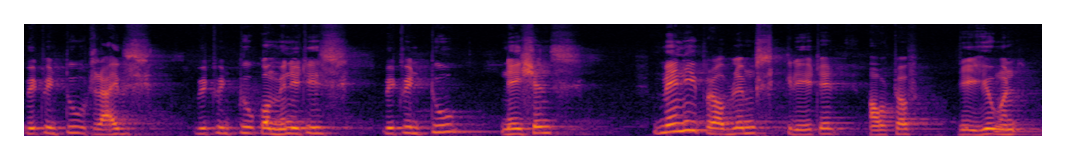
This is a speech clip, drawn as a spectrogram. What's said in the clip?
between two tribes, between two communities, between two nations. Many problems created out of the human,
